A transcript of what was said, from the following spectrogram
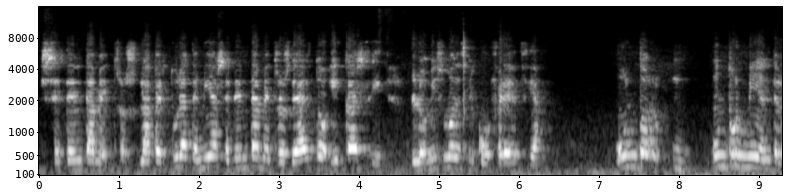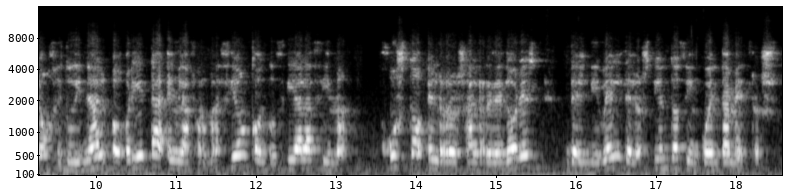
70 metros. La apertura tenía 70 metros de alto y casi lo mismo de circunferencia. Un, un durmiente longitudinal o grieta en la formación conducía a la cima, justo en los alrededores del nivel de los 150 metros.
